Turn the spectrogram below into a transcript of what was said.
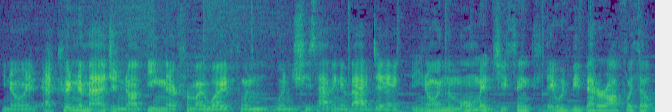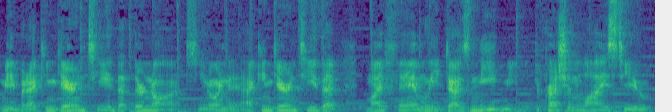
You know, I couldn't imagine not being there for my wife when, when she's having a bad day. You know, in the moment, you think they would be better off without me, but I can guarantee that they're not. You know, and I can guarantee that my family does need me. Depression lies to you.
